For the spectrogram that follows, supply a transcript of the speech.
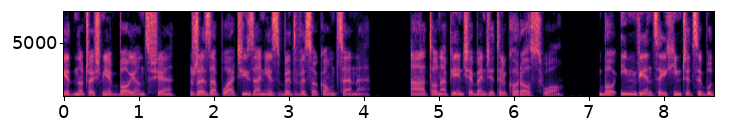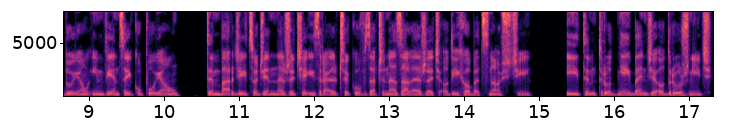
jednocześnie bojąc się, że zapłaci za nie zbyt wysoką cenę. A to napięcie będzie tylko rosło, bo im więcej Chińczycy budują, im więcej kupują, tym bardziej codzienne życie Izraelczyków zaczyna zależeć od ich obecności. I tym trudniej będzie odróżnić,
